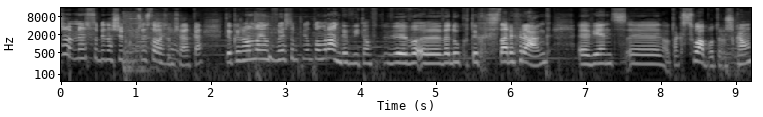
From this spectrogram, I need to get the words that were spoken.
możemy sobie na szybko przetestować tą siarkę, tylko że mam na nią 25 rangę witą w, w, w, według tych starych rang, e, więc e, no tak słabo troszkę.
